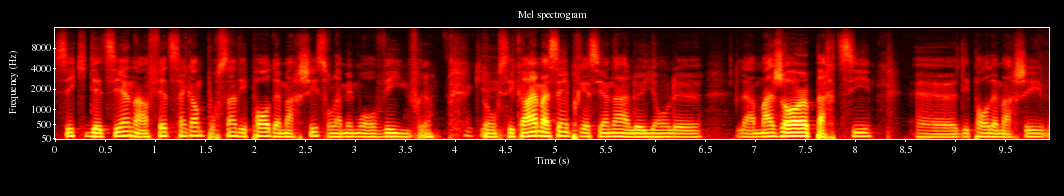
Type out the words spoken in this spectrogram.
c'est qu'ils détiennent en fait 50% des parts de marché sur la mémoire vivre. Donc c'est quand même assez impressionnant. là. Ils ont le, la majeure partie euh, des parts de marché.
